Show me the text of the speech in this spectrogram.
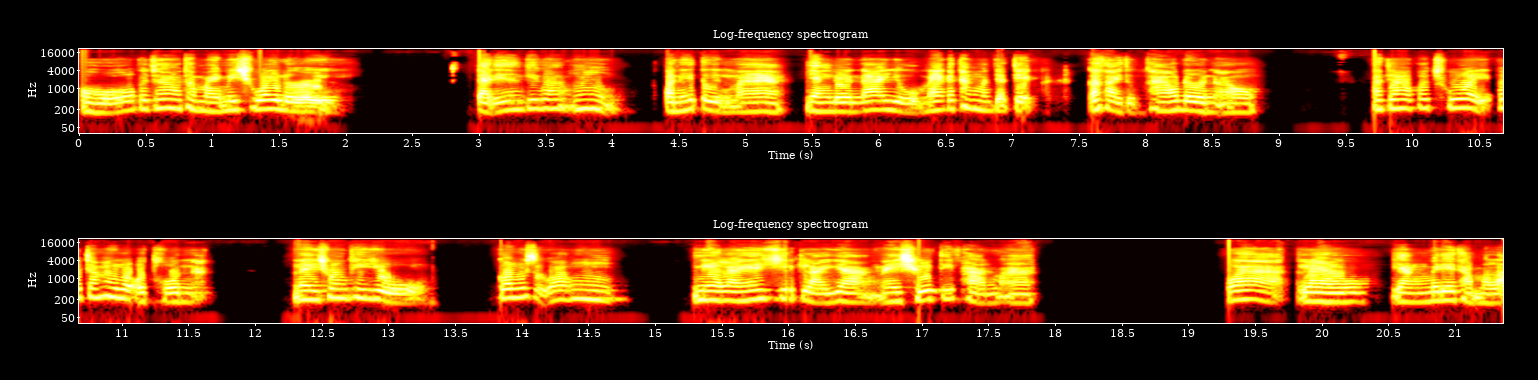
โอ้โห พระเจ้าทำไมไม่ช่วยเลย แต่ดิฉันคิดว่า อืมวันนี้ตื่นมายังเดินได้อยู่ แม้กระทั่งมันจะเจ็บ ก็ใส่ถุงเท้าเดินเอา พระเจ้าก็ช่วย พระเจ้าให้เราอดทนอะ ในช่วงที่อยู่ ก็รู้สึกว่า อืมมีอะไรให้คิดหลายอย่างในชีวิตที่ผ่านมา ว่าเรายังไม่ได้ทำอะไร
